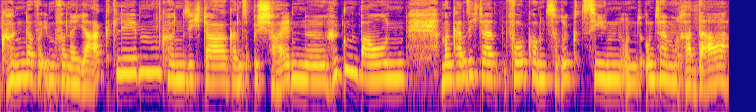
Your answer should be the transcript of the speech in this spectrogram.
können da eben von der Jagd leben, können sich da ganz bescheidene Hütten bauen. Man kann sich da vollkommen zurückziehen und unterm Radar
